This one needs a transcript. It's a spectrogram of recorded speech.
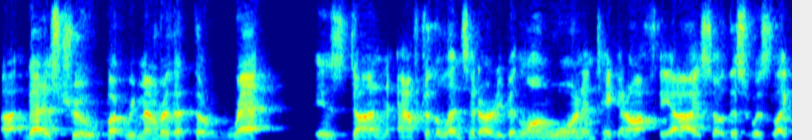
Uh, that is true, but remember that the ret is done after the lens had already been long worn and taken off the eye. So this was like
